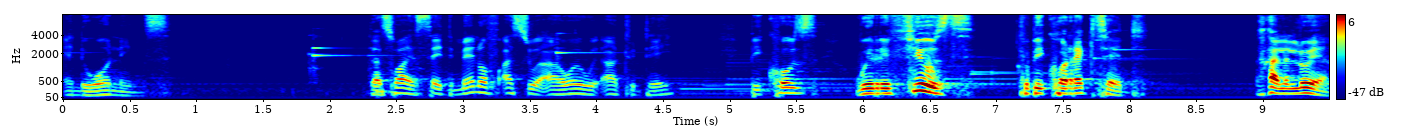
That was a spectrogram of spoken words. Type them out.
and warnings. That's why I said many of us are where we are today because we refused to be corrected. Hallelujah.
